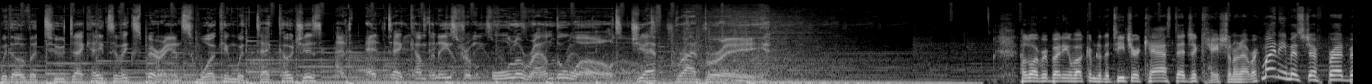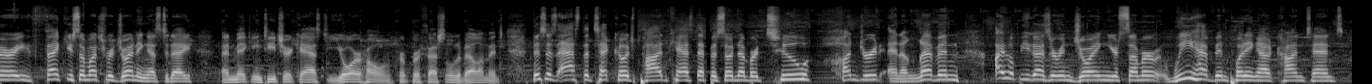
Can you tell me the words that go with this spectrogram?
with over two decades of experience working with tech coaches and ed tech companies from all around the world, Jeff Bradbury. Hello, everybody, and welcome to the TeacherCast Educational Network. My name is Jeff Bradbury. Thank you so much for joining us today and making TeacherCast your home for professional development. This is Ask the Tech Coach podcast, episode number 211. I hope you guys are enjoying your summer. We have been putting out content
